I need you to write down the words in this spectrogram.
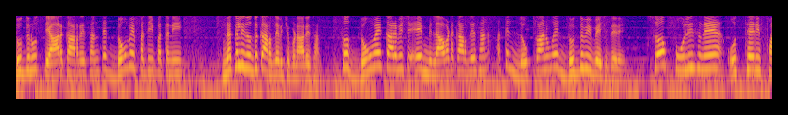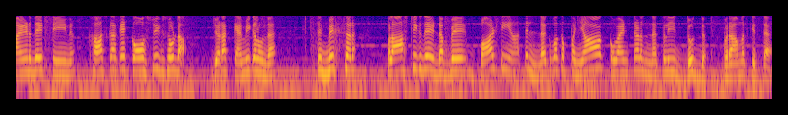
ਦੁੱਧ ਨੂੰ ਤਿਆਰ ਕਰ ਰਹੇ ਸਨ ਤੇ ਦੋਵੇਂ ਪਤੀ ਪਤਨੀ ਨਕਲੀ ਦੁੱਧ ਘਰ ਦੇ ਵਿੱਚ ਬਣਾ ਰਹੇ ਸਨ। ਸੋ ਦੋਵੇਂ ਘਰ ਵਿੱਚ ਇਹ ਮਿਲਾਵਟ ਕਰਦੇ ਸਨ ਅਤੇ ਲੋਕਾਂ ਨੂੰ ਇਹ ਦੁੱਧ ਵੀ ਵੇਚਦੇ ਰਹੇ। ਸੋ ਪੁਲਿਸ ਨੇ ਉੱਥੇ ਰਿਫਾਈਨਡ ਦੇ ਟੀਨ ਖਾਸ ਕਰਕੇ ਕੌਸਟਿਕ ਸੋਡਾ ਜਿਹੜਾ ਕੈਮੀਕਲ ਹੁੰਦਾ ਹੈ, ਤੇ ਮਿਕਸਰ ਪਲਾਸਟਿਕ ਦੇ ਡੱਬੇ, ਬਾਲਟੀਆਂ ਤੇ ਲਗਭਗ 50 ਕੁਇੰਟਲ ਨਕਲੀ ਦੁੱਧ ਬਰਾਮਦ ਕੀਤਾ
